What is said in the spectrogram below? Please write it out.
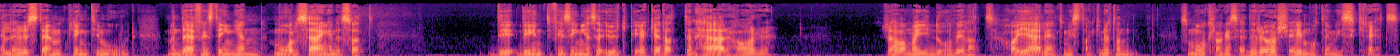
eller stämpling till mord. Men där finns det ingen målsägande så att det, det inte, finns ingen så utpekad att den här har Rawa Majid då velat ha ihjäl enligt misstanken utan som åklagaren säger, det rör sig mot en viss krets.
